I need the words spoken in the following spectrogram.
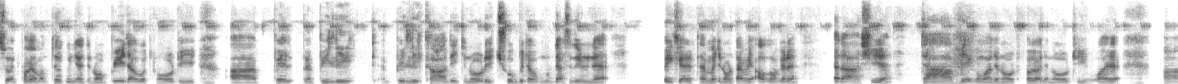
ဆိုရင်ဖက်ကမှာတက်ကူညာကျွန်တော်ပေးတာကိုကျွန်တော်တို့ဒီအာဘီလီဘီလီကာဒီကျွန်တော်တို့ဒီချိုးပစ်တော့မူတန်စစ်တွေနဲ့ပိတ်ခဲ့တယ်ဒါပေမဲ့ကျွန်တော်တိုင်မင်းအောက်သွားခဲ့တယ်အဲ့ဒါရှိရဒါပြင်ကမှကျွန်တော်တို့တစ်ဖက်ကကျွန်တော်တို့ဒီဟိုရဲ့အာ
